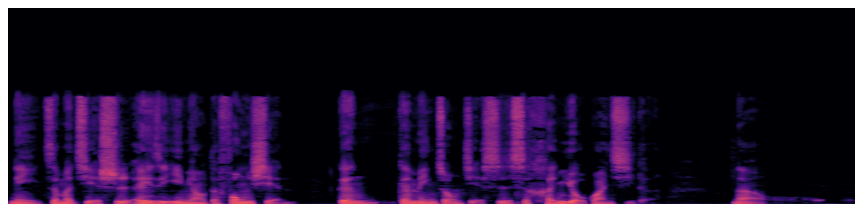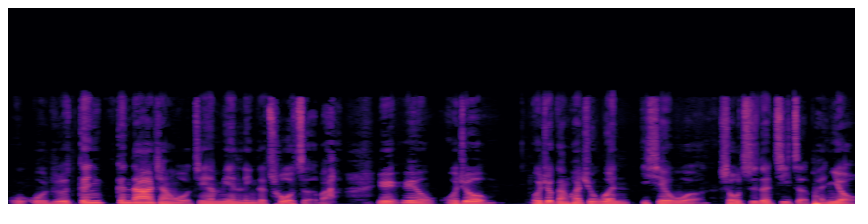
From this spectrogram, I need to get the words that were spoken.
你怎么解释 AZ 疫苗的风险，跟跟民众解释是很有关系的。那。我我就跟跟大家讲，我今天面临的挫折吧，因为因为我就我就赶快去问一些我熟知的记者朋友，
